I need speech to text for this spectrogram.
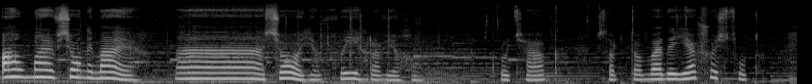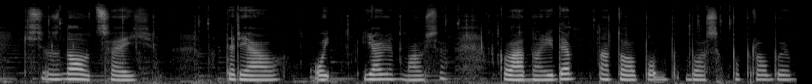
А в мене все немає. А, все, я виграв його. Крутяк. Тобто в мене є щось тут? Знов цей матеріал. Ой, я відмовся. Ладно, йдемо на того боса, попробуємо.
